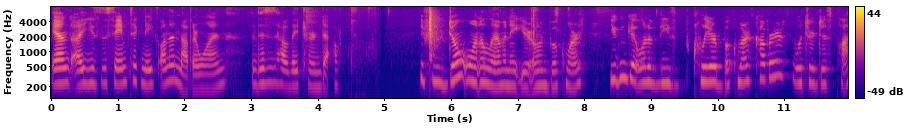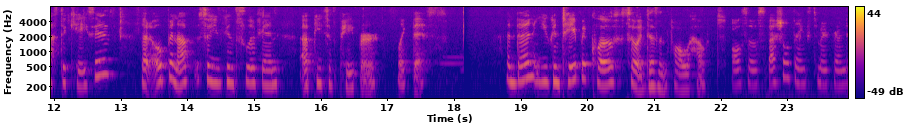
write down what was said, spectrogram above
and I used the same technique on another one, and this is how they turned out. If you don't want to laminate your own bookmark, you can get one of these clear bookmark covers, which are just plastic cases that open up so you can slip in a piece of paper like this. And then you can tape it closed so it doesn't fall out. Also, special thanks to my friend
